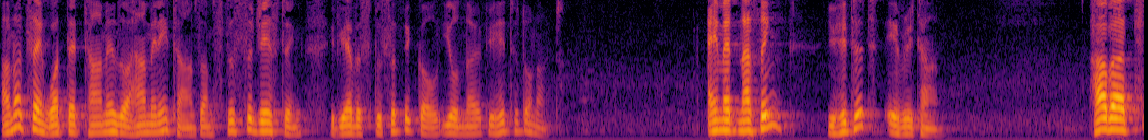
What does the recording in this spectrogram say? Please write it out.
I'm not saying what that time is or how many times. I'm just suggesting if you have a specific goal, you'll know if you hit it or not. Aim at nothing, you hit it every time. How about,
